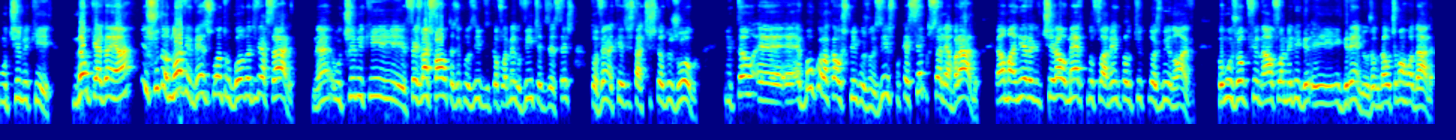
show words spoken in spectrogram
Um time que não quer ganhar e chuta nove vezes contra o gol do adversário. Né? O time que fez mais faltas, inclusive, do que o Flamengo, 20 a 16. Estou vendo aqui as estatísticas do jogo. Então, é, é, bom colocar os pingos nos is, porque sempre que isso é lembrado, é uma maneira de tirar o mérito do Flamengo pelo título de 2009, como o jogo final Flamengo e Grêmio, o jogo da última rodada.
